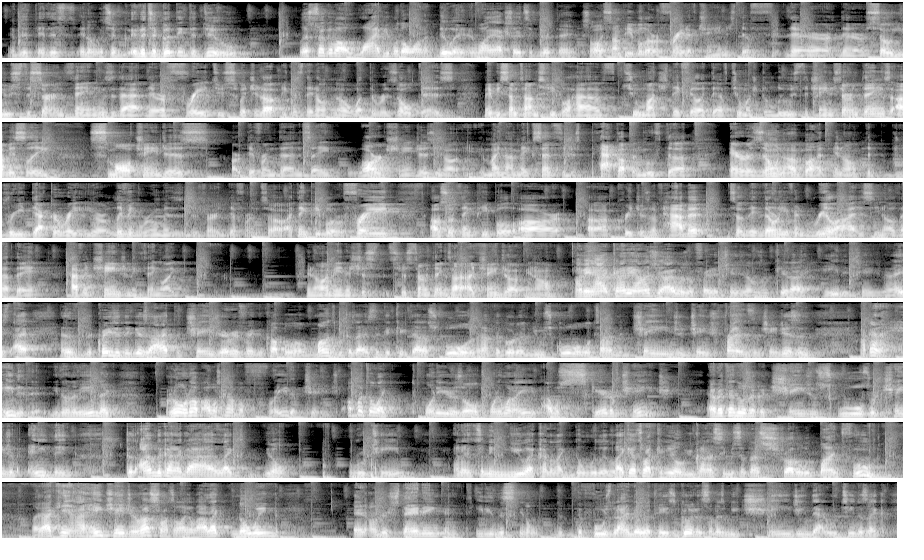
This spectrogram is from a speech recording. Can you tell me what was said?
If, it, if it's you know it's a if it's a good thing to do, let's talk about why people don't want to do it and why actually it's a good thing. So Well, some people are afraid of change. They're they're they're so used to certain things that they're afraid to switch it up because they don't know what the result is. Maybe sometimes people have too much. They feel like they have too much to lose to change certain things. Obviously, small changes are different than say large changes. You know, it might not make sense to just pack up and move to Arizona, but you know, to redecorate your living room is, is very different. So I think people are afraid. I also think people are uh, creatures of habit, so they don't even realize, you know, that they haven't changed anything. Like, you know, I mean, it's just it's just certain things. I, I change up, you know. I mean, I, can I be honest with you? I was afraid of change when I was a kid. I hated change, man. I, I and the crazy thing is, I had to change every freaking couple of months because I used to get kicked out of school and have to go to a new school all the time and change and change friends and change this, and I kind of hated it. You know what I mean? Like growing up, I was kind of afraid of change. Up until like 20 years old, 21, I, I was scared of change. Every time there was like a change in schools or change of anything, because I'm the kind of guy I like, you know, routine and it's something new I kind of like don't really like. That's why you know you kind of see me sometimes struggle with buying food. Like I can't, I hate changing restaurants. I like, I like knowing and understanding and eating this, you know, the, the foods that I know that taste good. And sometimes me changing that routine is like,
